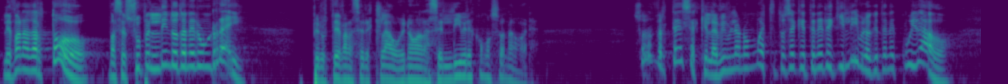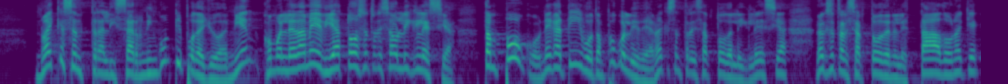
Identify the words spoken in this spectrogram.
Les van a dar todo. Va a ser súper lindo tener un rey. Pero ustedes van a ser esclavos y no van a ser libres como son ahora. Son advertencias que la Biblia nos muestra. Entonces hay que tener equilibrio, hay que tener cuidado. No hay que centralizar ningún tipo de ayuda, ni como en la Edad Media, todo centralizado en la iglesia. Tampoco, negativo, tampoco es la idea. No hay que centralizar todo en la iglesia, no hay que centralizar todo en el Estado, no hay que,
